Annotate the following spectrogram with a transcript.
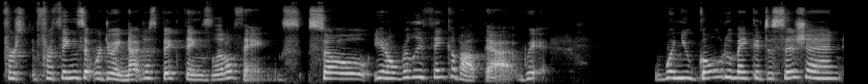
for, for things that we're doing, not just big things, little things. So, you know, really think about that. When you go to make a decision,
